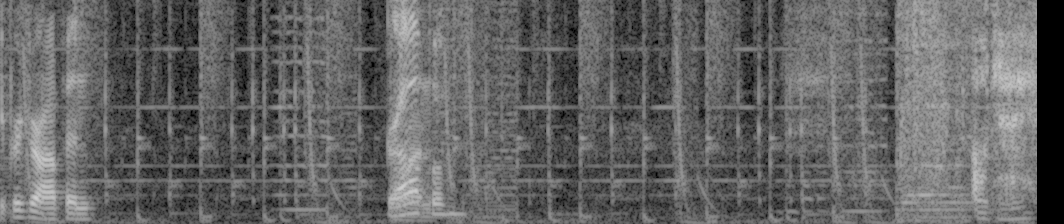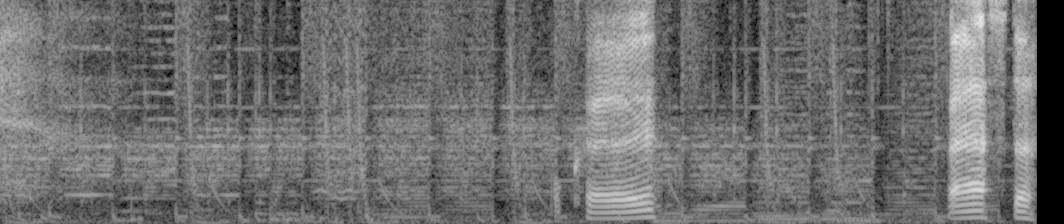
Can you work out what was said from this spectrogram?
Keep her dropping. Drop One. Okay. Okay. Faster.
